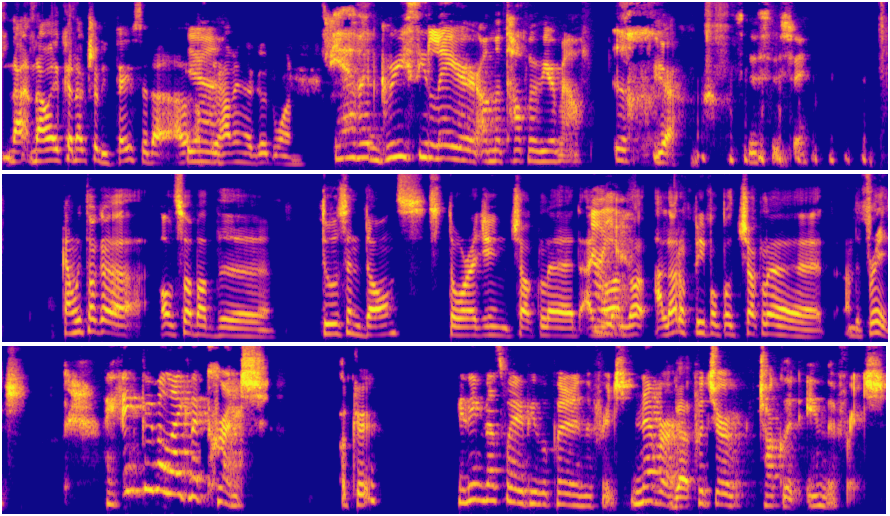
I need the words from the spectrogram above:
Now, now I can actually taste it uh, yeah. after having a good one. Yeah, that greasy layer on the top of your mouth. Ugh. Yeah. can we talk uh, also about the do's and don'ts storing chocolate? I oh, know yeah. a lot. A lot of people put chocolate on the fridge. I think people like the crunch. Okay. I think that's why people put it in the fridge. Never that, put your chocolate in the fridge.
